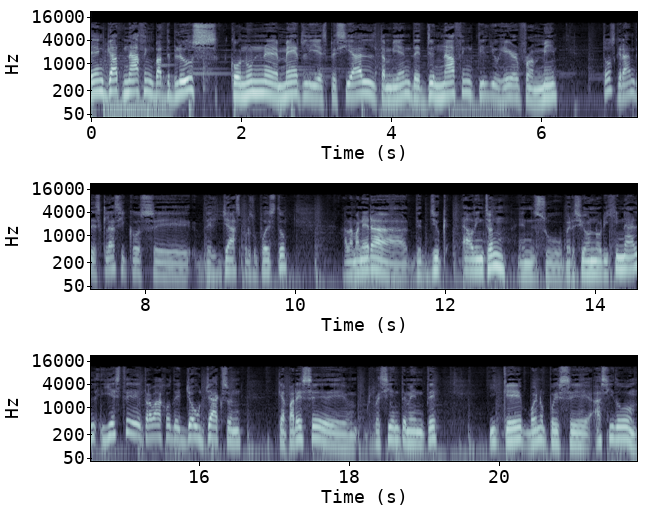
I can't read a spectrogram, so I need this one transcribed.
I Ain't Got Nothing But the Blues, con un eh, medley especial también de Do Nothing Till You Hear From Me. Dos grandes clásicos eh, del jazz, por supuesto, a la manera de Duke Ellington en su versión original, y este trabajo de Joe Jackson que aparece eh, recientemente y que, bueno, pues eh, ha sido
